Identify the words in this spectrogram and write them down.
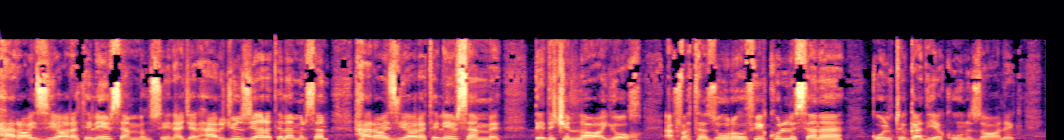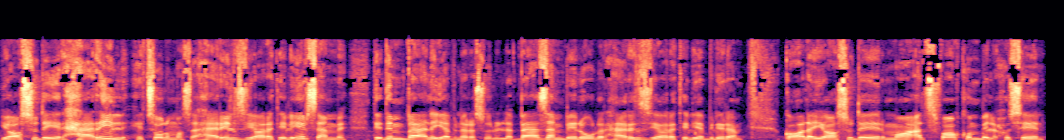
hər ay ziyarət eləyirsənmi Hüseyn? Əgər hər gün ziyarət eləmirsən, hər ay ziyarət eləyirsənmi? Dedi ki, "La, yox. Əfətəzuruhu fi kulli sənə?" Qultu qad yakunu zalik. Ya Sudeyr, hər il heç olmasa hər il ziyarət eləyirsənmi? Dedim, bəli, ya ibn Rasulullah. Bəzən belə olur, hər il ziyarət eləyə bilirəm. Qala ya Sudeyr, ma atsfakum bil Huseyn.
